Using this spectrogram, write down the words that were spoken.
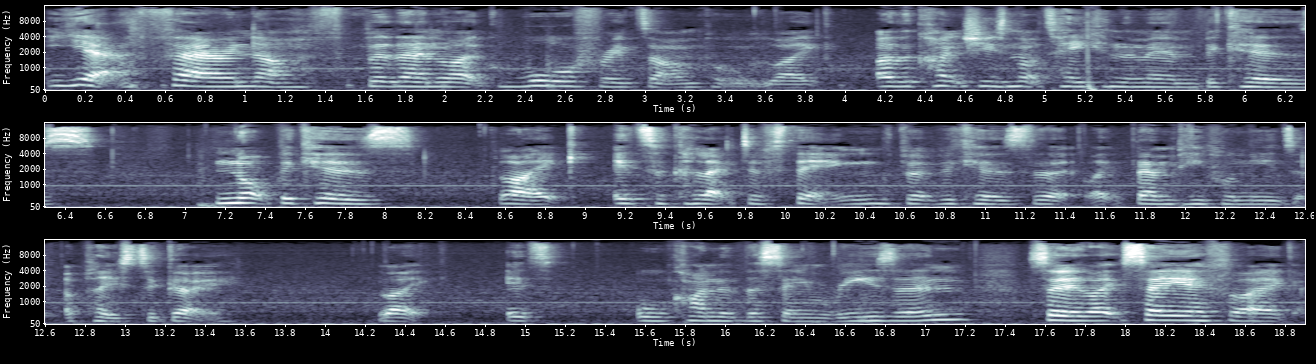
yeah, fair enough. But then like war, for example, like other countries not taking them in because, not because like it's a collective thing, but because that like then people need a place to go. Like it's all kind of the same reason. So like say if like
